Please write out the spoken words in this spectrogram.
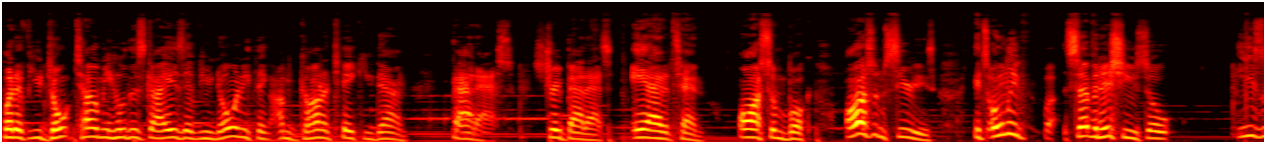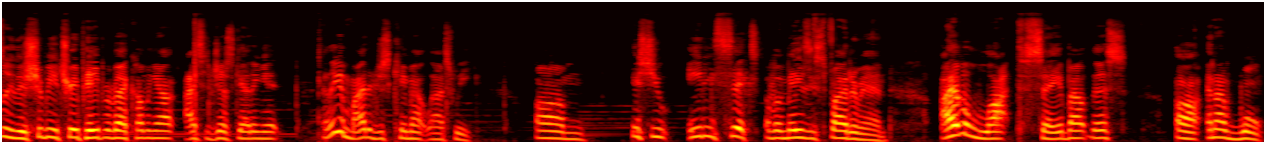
But if you don't tell me who this guy is, if you know anything, I'm gonna take you down. Badass. Straight badass. 8 out of 10. Awesome book awesome series. It's only seven issues, so easily there should be a trade paperback coming out. I suggest getting it. I think it might have just came out last week. Um, issue 86 of Amazing Spider-Man. I have a lot to say about this, uh, and I won't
